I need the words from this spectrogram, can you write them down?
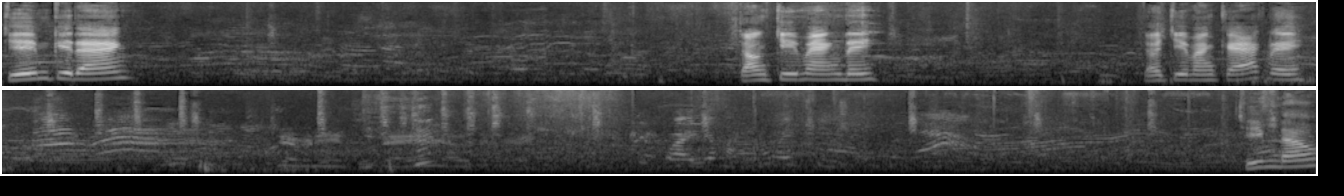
Chim kia đang. Cho con chim ăn đi. Cho chim ăn cát đi. Chim đâu?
